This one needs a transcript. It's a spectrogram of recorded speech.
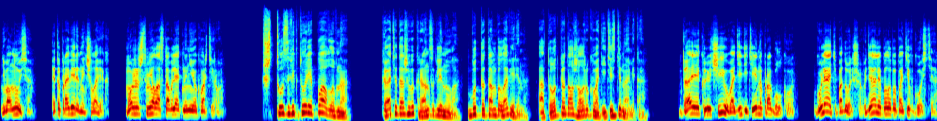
Не волнуйся. Это проверенный человек. Можешь смело оставлять на нее квартиру». «Что за Виктория Павловна?» Катя даже в экран заглянула, будто там был Аверин, а тот продолжал руководить из динамика. «Дай ей ключи и уводи детей на прогулку. Гуляйте подольше, в идеале было бы пойти в гости.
